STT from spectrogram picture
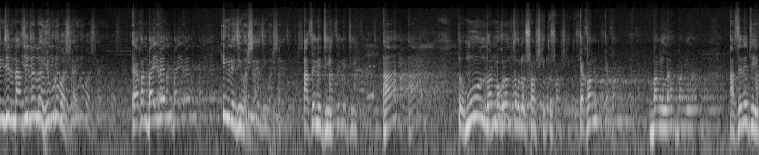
ইঞ্জিল নাজিল হলো হিব্রু ভাষায় এখন বাইবেল ইংরেজি ভাষা। আসেনি ঠিক? হ্যাঁ তো মূল ধর্মগ্রন্থ হলো সংস্কৃত। এখন বাংলা বাংলা। আসেনি ঠিক?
